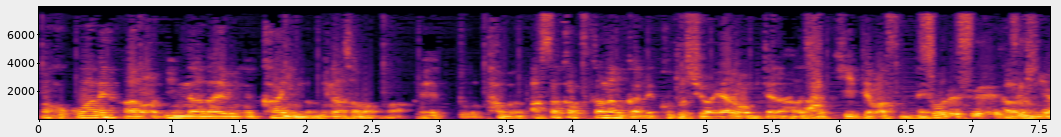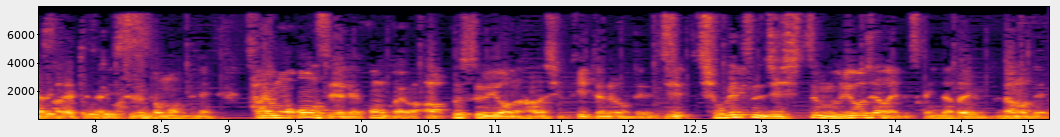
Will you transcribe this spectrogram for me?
まあ、ここはね、あの、インナーダイビング会員の皆様が、えっと、多分朝活かなんかで今年はやろうみたいな話を聞いてますんで、そうですね。ぜひやりたいと思います。すると思うんでね、それも音声で今回はアップするような話を聞いてるので、初月実質無料じゃないですか、インナーダイビング。なので、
